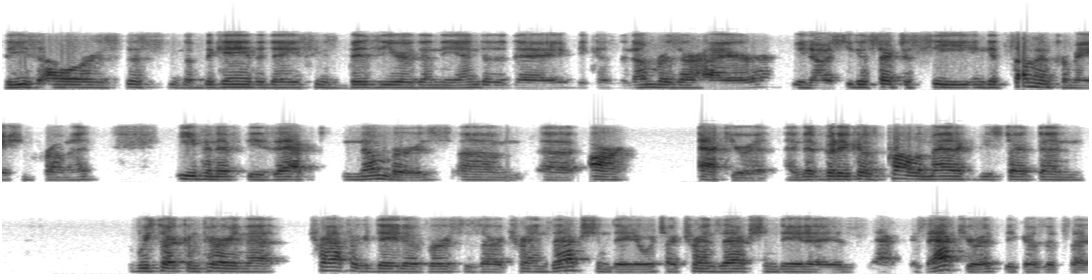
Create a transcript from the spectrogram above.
these hours this the beginning of the day seems busier than the end of the day because the numbers are higher. You know so you can start to see and get some information from it, even if the exact numbers um, uh, aren't accurate. And but it becomes problematic if you start then if we start comparing that traffic data versus our transaction data, which our transaction data is is accurate because it's a,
